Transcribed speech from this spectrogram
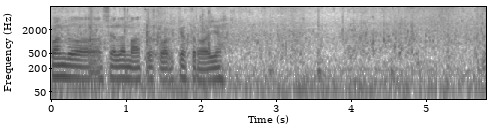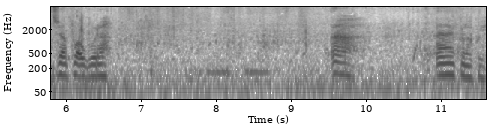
quando si è allamato, porca troia. C'è paura. Ah, eccola qui.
